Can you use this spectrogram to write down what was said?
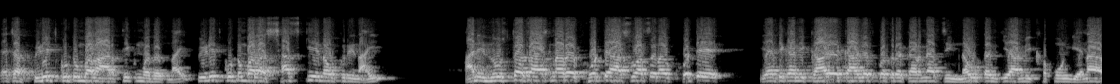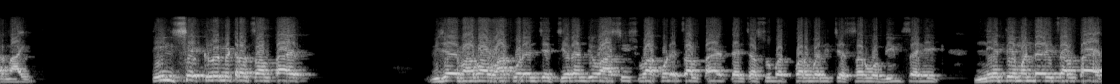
त्याच्या पीडित कुटुंबाला आर्थिक मदत नाही पीडित कुटुंबाला शासकीय नोकरी नाही. आणि नुसतंच असणार खोटे आश्वासन खोटे या ठिकाणी काळे कागदपत्र करण्याची नौटंकी आम्ही खपवून घेणार नाही तीनशे किलोमीटर चालतायत. विजय बाबा वाकोडेंचे चिरंजीव आशिष वाकोडे चालतायत. त्यांच्यासोबत परभणीचे सर्व भीमसैनिक नेते मंडळी चालतायत.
